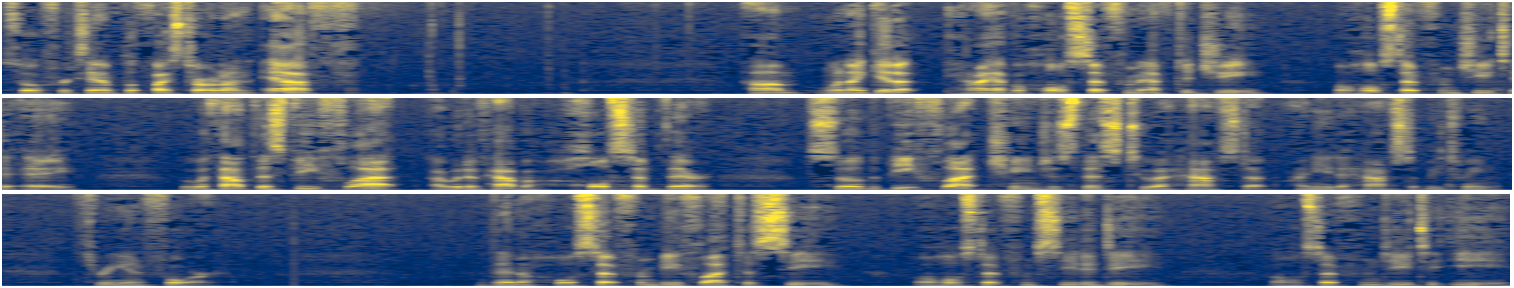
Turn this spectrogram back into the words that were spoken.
So for example, if I start on F, um, when I get up, I have a whole step from F to G, a whole step from G to A. But without this B flat, I would have have a whole step there. So the B flat changes this to a half step. I need a half step between 3 and 4. Then a whole step from B flat to C, a whole step from C to D, a whole step from D to E,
